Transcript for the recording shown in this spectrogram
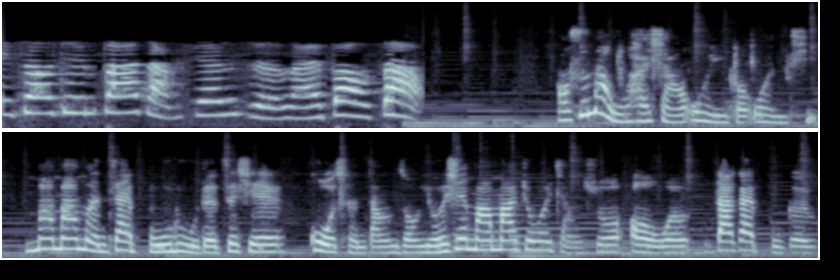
迎收听巴掌仙子来报道。老师，那我还想要问一个问题：妈妈们在哺乳的这些过程当中，有一些妈妈就会讲说，哦，我大概哺个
